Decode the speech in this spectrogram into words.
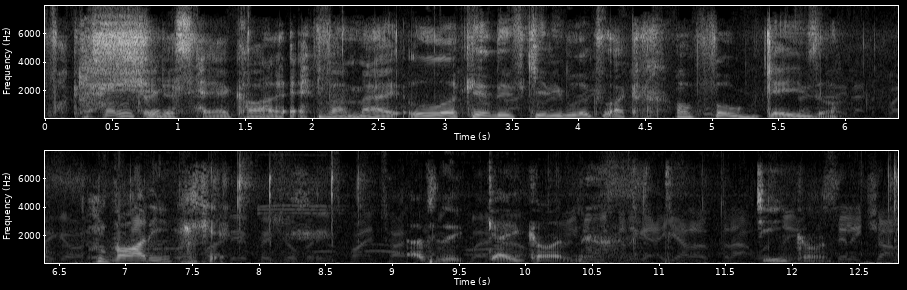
Fucking Kendrick. shittest haircut ever, mate. Look at this kid. He looks like a full geezer. Let the play go on. Body. The official, but he's quite entitled to Absolute the gay con. He's going to get a yellow for that one. Gee, It was a con. Silly challenge,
